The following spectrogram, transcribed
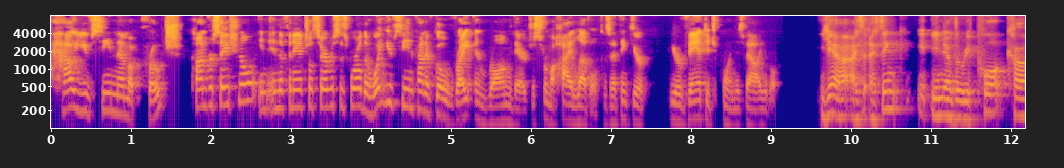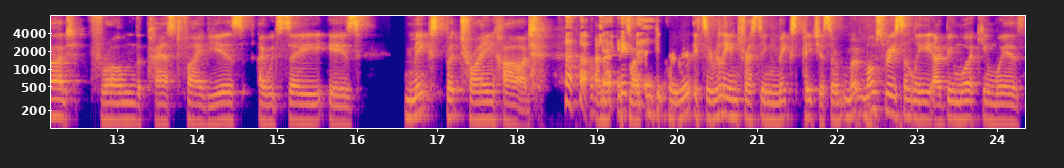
how you've seen them approach conversational in, in the financial services world and what you've seen kind of go right and wrong there, just from a high level, because I think your your vantage point is valuable. Yeah, I, th- I, think you know the report card from the past five years. I would say is mixed but trying hard. okay. I, so I think it's a re- it's a really interesting mixed picture. So m- most recently, I've been working with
